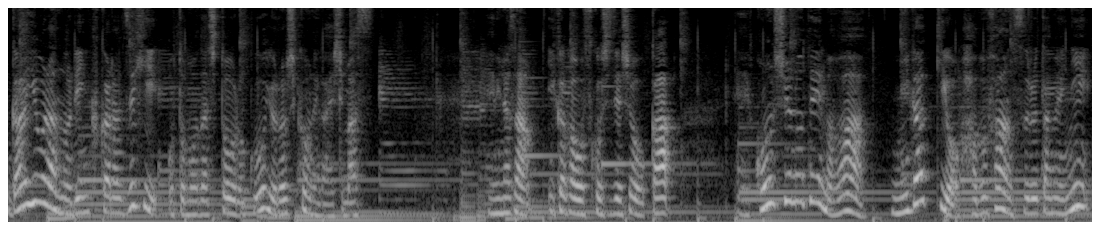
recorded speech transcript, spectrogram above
概要欄のリンクからぜひお友達登録をよろしくお願いします。え皆さんいかがお過ごしでしょうか？え今週のテーマは2学期をハブファンするために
